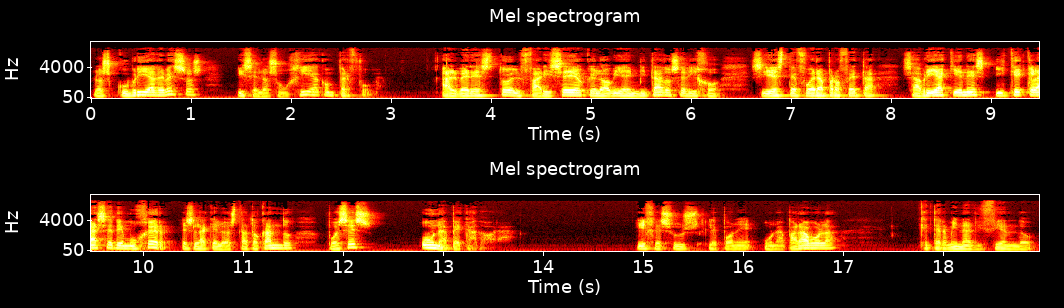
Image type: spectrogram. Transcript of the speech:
los cubría de besos y se los ungía con perfume. Al ver esto, el fariseo que lo había invitado se dijo si éste fuera profeta, sabría quién es y qué clase de mujer es la que lo está tocando, pues es una pecadora y Jesús le pone una parábola que termina diciendo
